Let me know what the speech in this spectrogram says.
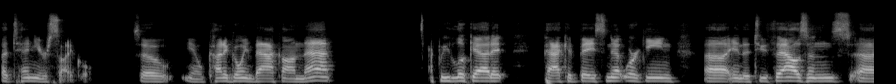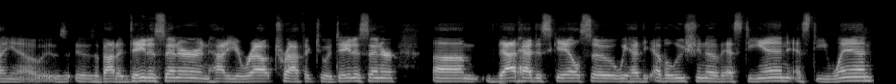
a ten-year cycle. So, you know, kind of going back on that, if we look at it, packet-based networking uh, in the 2000s. Uh, you know, it was, it was about a data center and how do you route traffic to a data center. Um, that had to scale. So we had the evolution of SDN, SD-WAN,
